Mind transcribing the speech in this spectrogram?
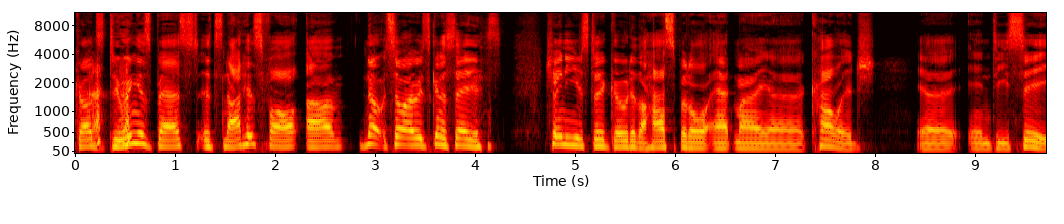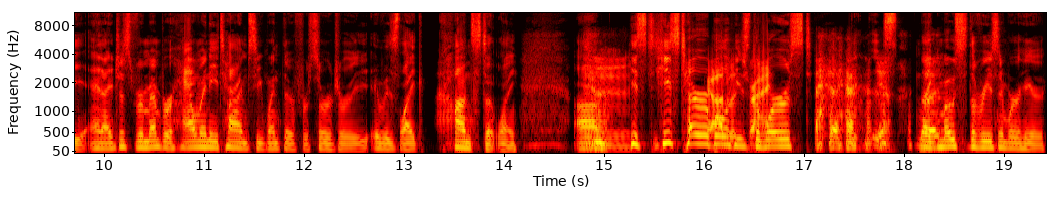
God's doing his best. It's not his fault. Um, no, so I was gonna say is Cheney used to go to the hospital at my uh, college uh, in DC, and I just remember how many times he went there for surgery. It was like constantly. Um, Hmm. He's he's terrible. was He's the worst. It's like but- most of the reason we're here.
